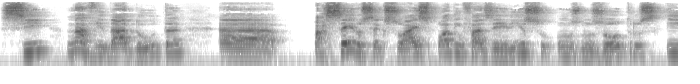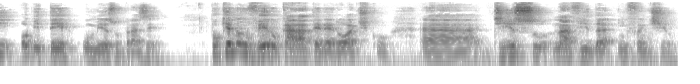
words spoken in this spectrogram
se na vida adulta uh, Parceiros sexuais podem fazer isso uns nos outros e obter o mesmo prazer. Por que não ver o caráter erótico uh, disso na vida infantil?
